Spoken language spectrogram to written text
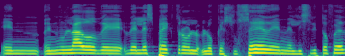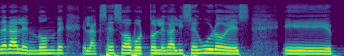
en, en un lado de, del espectro lo, que sucede en el Distrito Federal, en donde el acceso a aborto legal y seguro es... Eh,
